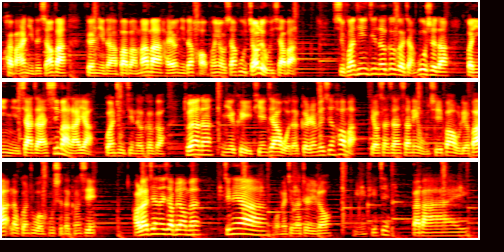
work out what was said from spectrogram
快把你的想法跟你的爸爸妈妈还有你的好朋友相互交流一下吧。喜欢听金德哥哥讲故事的。欢迎你下载喜马拉雅，关注金德哥哥。同样呢，你也可以添加我的个人微信号码幺三三三零五七八五六八来关注我故事的更新。好了，亲爱的小朋友们，今天啊，我们就到这里喽，明天见，拜拜。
